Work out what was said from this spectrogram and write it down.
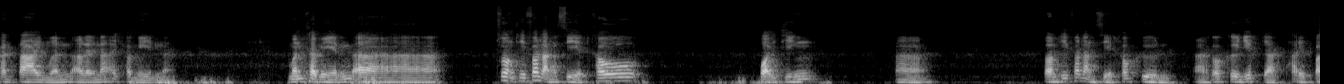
กันตายเหมือนอะไรนะไอ้ขมรน่ะมือนขมรอ่าช่วงที่ฝรั่งเศสเขาปล่อยทิ้งอ่าตอนที่ฝรั่งเศสเขาคืนอ่าก็คือยึดจากไทยไป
